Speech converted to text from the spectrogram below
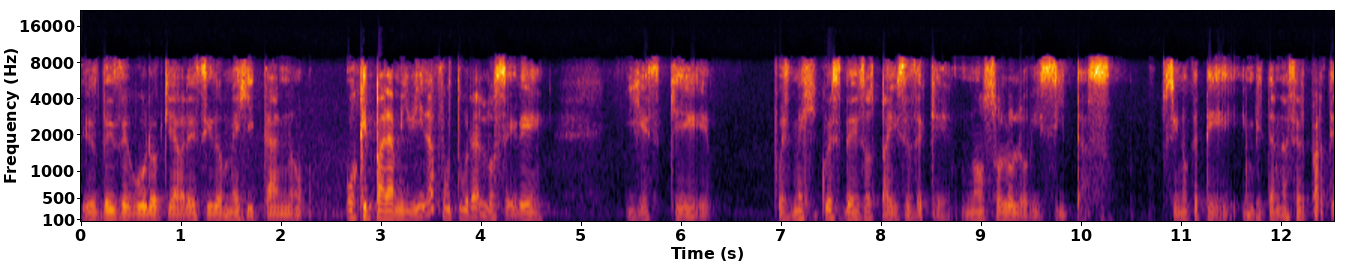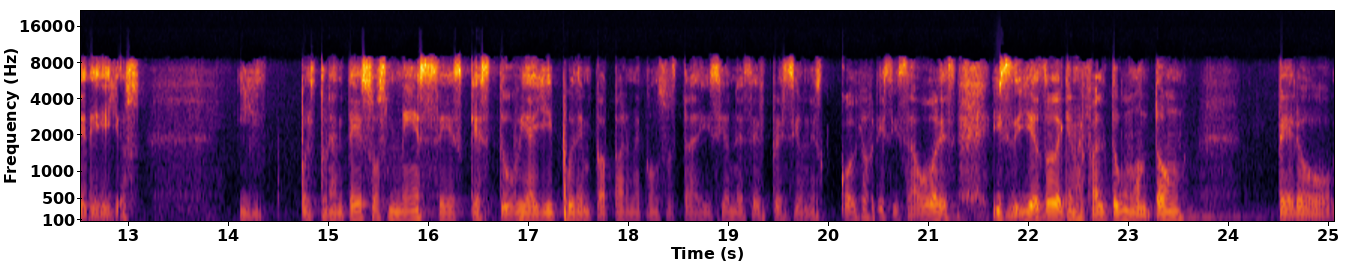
yo estoy seguro que habré sido mexicano o que para mi vida futura lo seré. Y es que, pues México es de esos países de que no solo lo visitas, sino que te invitan a ser parte de ellos. Y pues durante esos meses que estuve allí pude empaparme con sus tradiciones, expresiones, colores y sabores. Y, y eso de que me faltó un montón pero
